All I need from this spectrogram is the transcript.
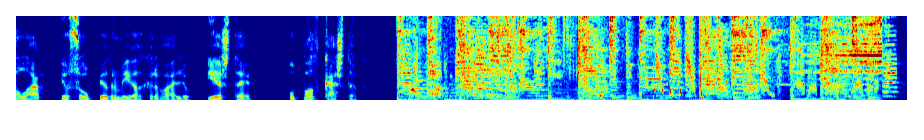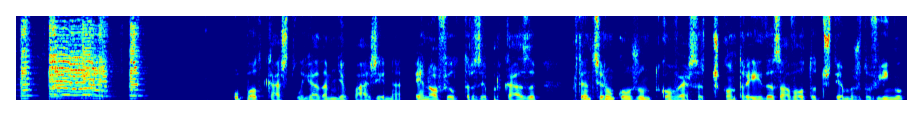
Olá, eu sou o Pedro Miguel Carvalho e este é o Podcasta. O podcast ligado à minha página é Enófilo Trazer por Casa pretende ser um conjunto de conversas descontraídas à volta dos temas do vinho,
